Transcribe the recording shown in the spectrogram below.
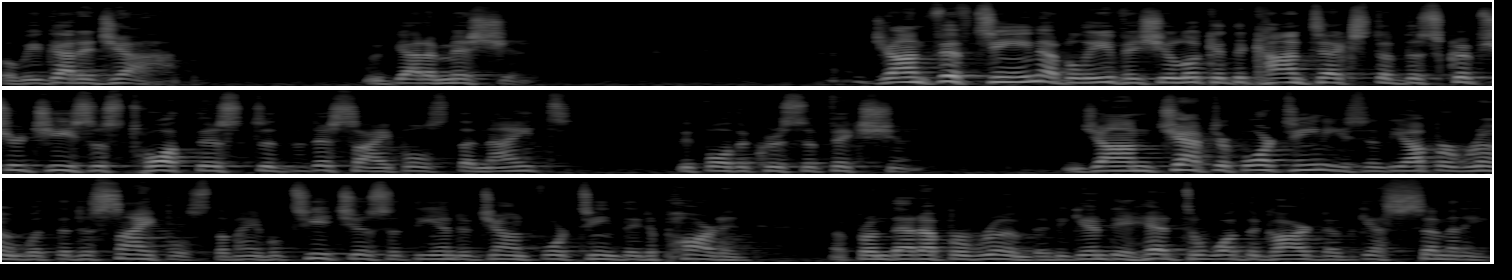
but we've got a job, we've got a mission. John 15, I believe, as you look at the context of the scripture, Jesus taught this to the disciples the night before the crucifixion. In John chapter 14, he's in the upper room with the disciples. The Bible teaches at the end of John 14, they departed uh, from that upper room. They began to head toward the Garden of Gethsemane.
